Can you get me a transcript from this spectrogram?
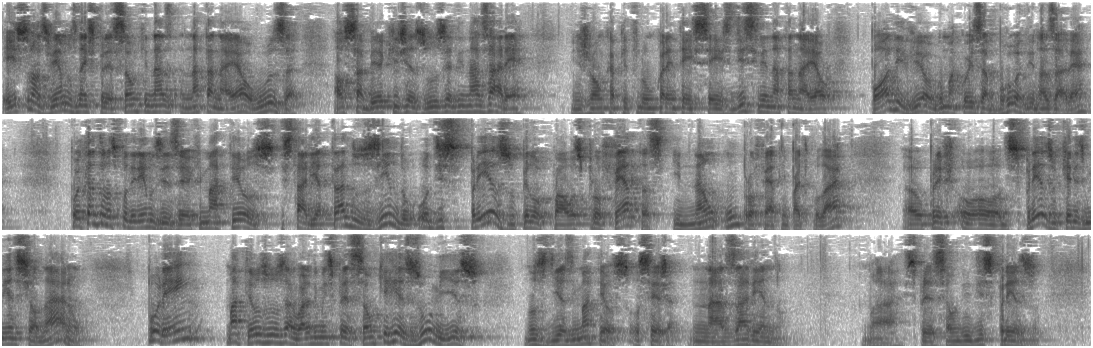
Isso nós vemos na expressão que Natanael usa ao saber que Jesus é de Nazaré. Em João capítulo 1, 46, disse-lhe Natanael: Pode vir alguma coisa boa de Nazaré? Portanto, nós poderíamos dizer que Mateus estaria traduzindo o desprezo pelo qual os profetas, e não um profeta em particular, eh, o, desprezo que eles mencionaram, porém, Mateus usa agora de uma expressão que resume isso nos dias de Mateus, ou seja, Nazareno, uma expressão de desprezo.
